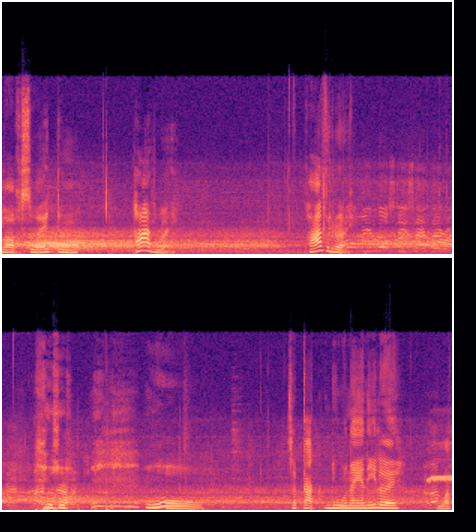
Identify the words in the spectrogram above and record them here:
หลอกสวยจนพลาดเลยพลาดเลยโอ้โหสกัดอยู่ในอันนี้เลย ปวด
